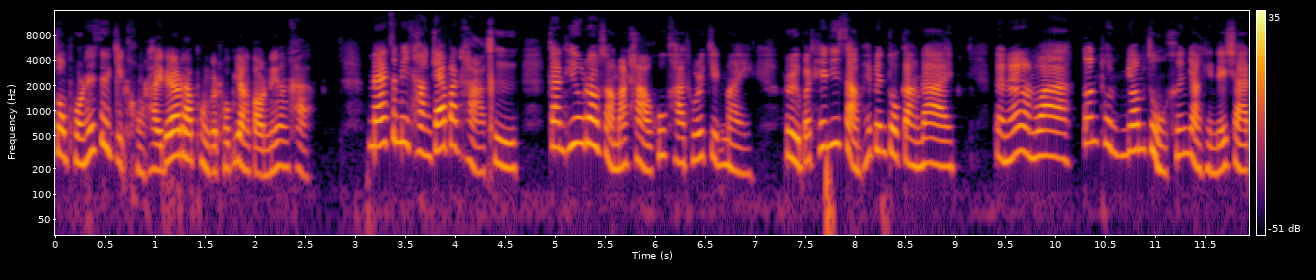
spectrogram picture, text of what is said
ส่งผลให้เศรษฐกิจของไทยได้รับผลกระทบอย่างต่อเนื่องค่ะ แม้จะมีทางแก้ปัญหาคือ การที่เราสามารถหาคู่ค้าธุรกิจใหม่ หรือประเทศที่ 3 ให้เป็นตัวกลางได้ แต่แน่นอนว่าต้นทุนย่อมสูงขึ้นอย่างเห็นได้ชัด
